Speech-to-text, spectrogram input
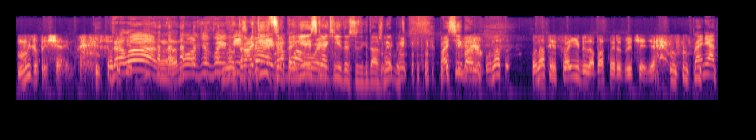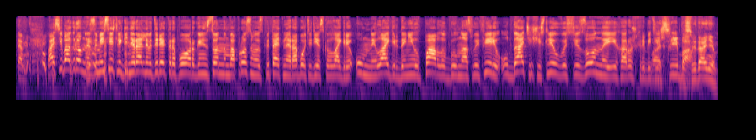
Мы запрещаем. Да ладно, ну а вы Ну, традиции-то есть какие-то все-таки должны быть. Спасибо. У нас, у нас есть свои безопасные развлечения. Понятно. Спасибо огромное. Заместитель генерального директора по организационным вопросам и воспитательной работе детского лагеря «Умный лагерь» Даниил Павлов был у нас в эфире. Удачи, счастливого сезона и хороших ребятишек. Спасибо. До свидания.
